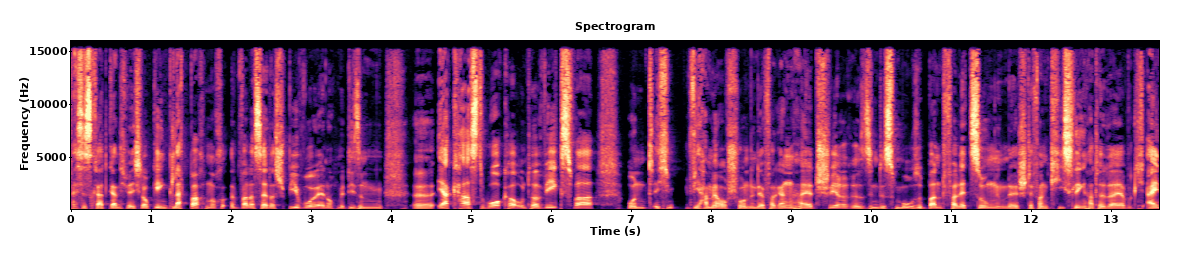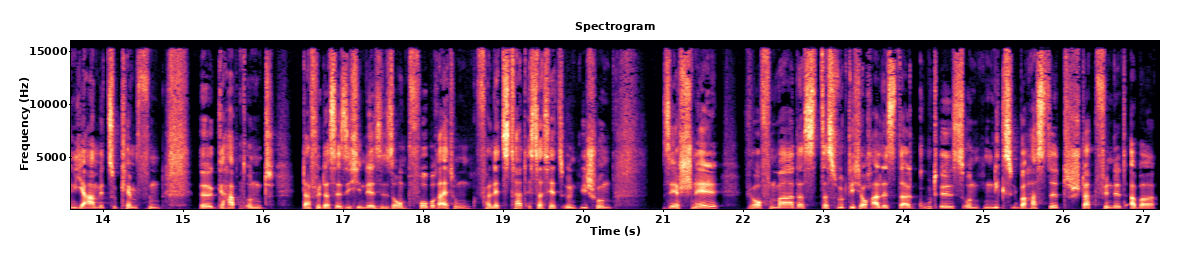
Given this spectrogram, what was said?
ich weiß es gerade gar nicht mehr, ich glaube gegen Gladbach noch war das ja das Spiel, wo er noch mit diesem äh, Aircast Walker unterwegs war. Und ich, wir haben ja auch schon in der Vergangenheit schwerere Sindesmose-Bandverletzungen. Stefan Kiesling hatte da ja wirklich ein Jahr mit zu kämpfen äh, gehabt und dafür, dass er sich in der Saisonvorbereitung verletzt hat, ist das jetzt irgendwie schon sehr schnell. Wir hoffen mal, dass das wirklich auch alles da gut ist und nichts überhastet stattfindet, aber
